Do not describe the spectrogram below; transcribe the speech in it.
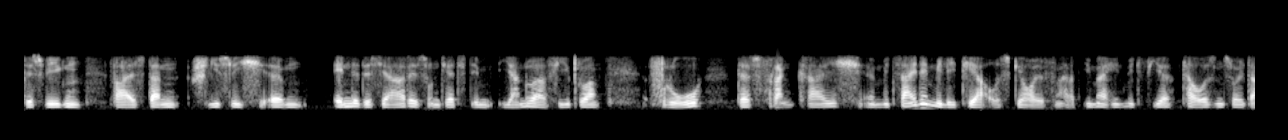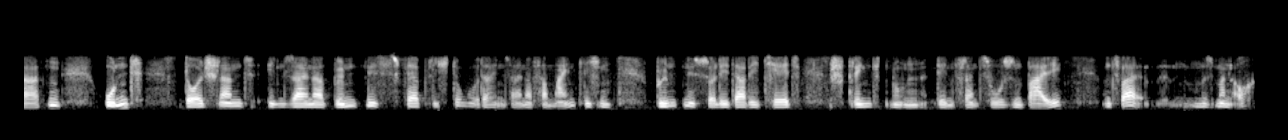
Deswegen war es dann schließlich ähm, Ende des Jahres und jetzt im Januar, Februar froh, dass Frankreich äh, mit seinem Militär ausgeholfen hat, immerhin mit 4000 Soldaten und Deutschland in seiner Bündnisverpflichtung oder in seiner vermeintlichen Bündnissolidarität springt nun den Franzosen bei. Und zwar äh, muss man auch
